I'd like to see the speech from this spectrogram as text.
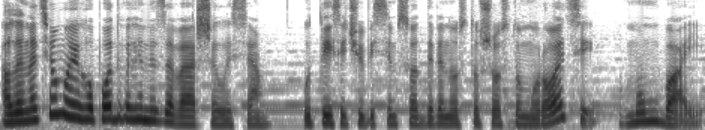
Але на цьому його подвиги не завершилися. У 1896 році в Мумбаї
